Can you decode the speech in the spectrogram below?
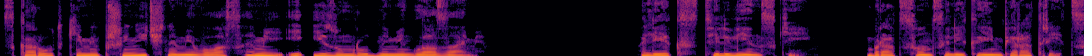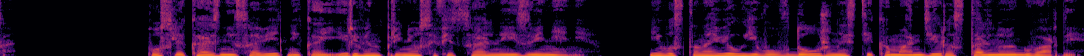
с короткими пшеничными волосами и изумрудными глазами. Лекс Тельвинский, брат солнцеликой императрицы. После казни советника Ирвин принес официальные извинения и восстановил его в должности командира Стальной гвардии.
